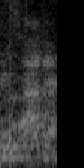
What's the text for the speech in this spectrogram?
จสี่สิ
